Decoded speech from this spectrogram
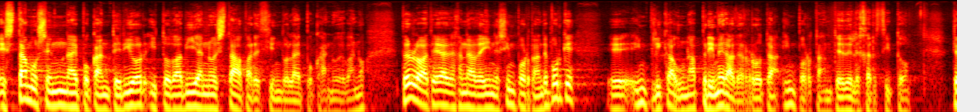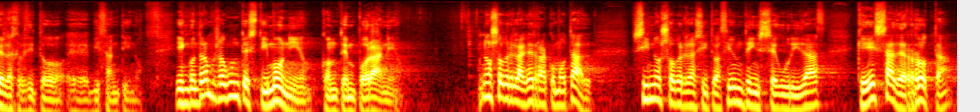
estamos en una época anterior y todavía no está apareciendo la época nueva. ¿no? Pero la batalla de Genadaín es importante porque eh, implica una primera derrota importante del ejército, del ejército bizantino. Y encontramos algún testimonio contemporáneo, no sobre la guerra como tal, sino sobre la situación de inseguridad que esa derrota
